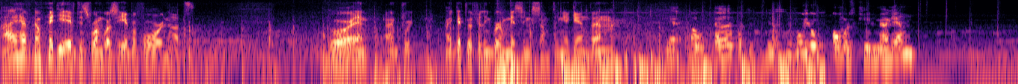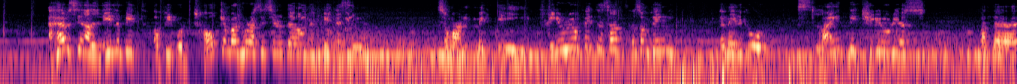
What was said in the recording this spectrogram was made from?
I have no idea if this one was here before or not. Or am I'm I get the feeling we're missing something again then. Yeah. Oh, uh, before you almost killed me again, I have seen a little bit of people talking about Horizon Zero Dawn. I think I seen someone make a theory of it or, or something. It made me go slightly curious, but uh,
